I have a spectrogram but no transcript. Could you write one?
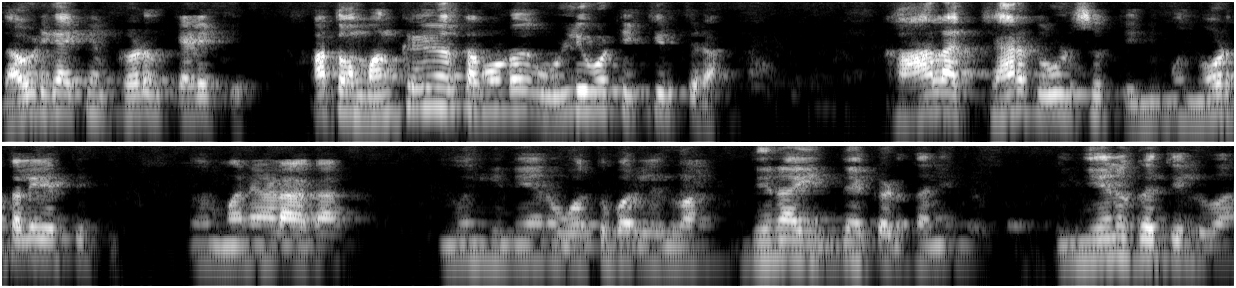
ದವಡಿಗೆ ಹಾಕಿ ಕಡ್ದು ಕೆಳಕ್ಕೆ. ಅಥವಾ ಮಂಕ್ರಿನಲ್ಲಿ ತಗೊಂಡೋಗಿ ಉಳ್ಳಿ ಒಟ್ಟು ಇಕ್ಕಿರ್ತೀರ. ಕಾಲ ಕ್ಯಾರ್ದು ಉಳಿಸುತ್ತಿ. ನಿಮ್ಮನ್ನು ನೋಡ್ತಲೇ ಇರ್ತೈತಿ ಮನೆ ಒಳಗ ಇನ್ನೇನು ಒತ್ತು ಬರ್ಲಿಲ್ವಾ? ದಿನ ಇದನ್ನೇ ಕಟ್ತಾನೆ. ಇನ್ನೇನು ಗತಿಲ್ವಾ?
